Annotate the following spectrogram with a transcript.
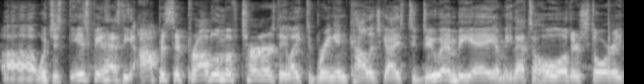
Uh, which is ESPN has the opposite problem of Turners. They like to bring in college guys to do NBA. I mean, that's a whole other story.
